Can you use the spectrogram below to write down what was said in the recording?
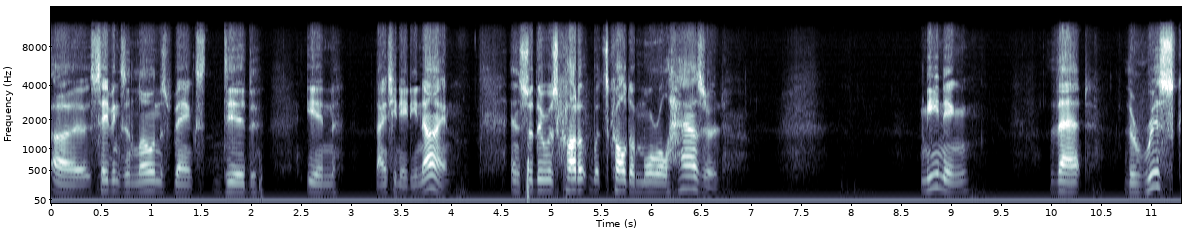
uh, savings and loans banks did in 1989. And so there was what's called a moral hazard, meaning that the risk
